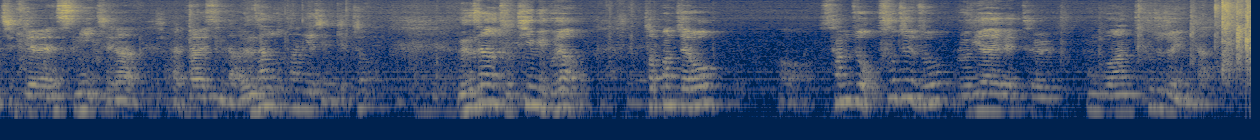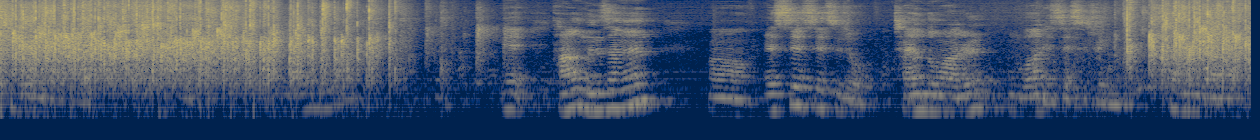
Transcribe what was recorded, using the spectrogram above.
집계를 했으니 제가 발표하겠습니다. 은상부터 하는 게 재밌겠죠? 은상 두 팀이고요. 첫 번째로 어, 3조 푸즈조 루디아이 배틀 홍보한 푸즈조입니다. 예, 다음 은상은 어, SSS조 자연동화를 홍보한 SS조입니다. 축하드립니다.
